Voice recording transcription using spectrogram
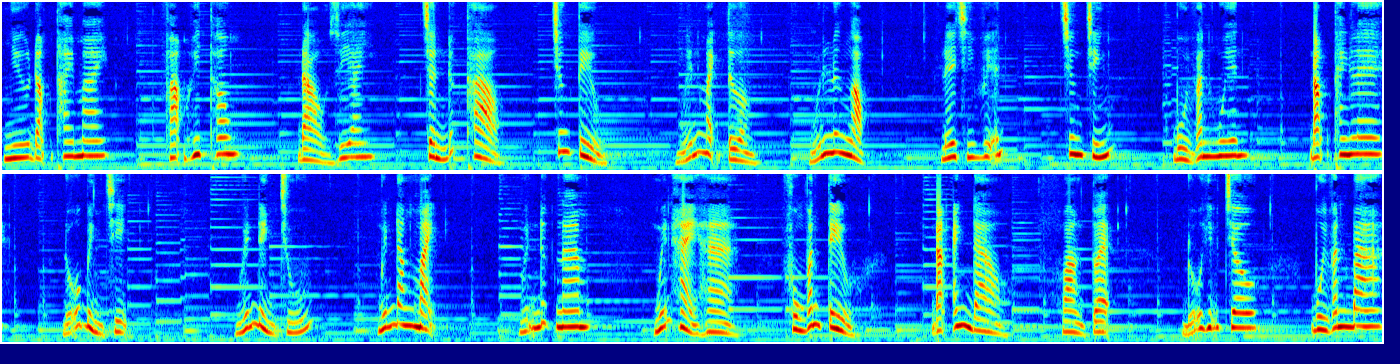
như Đặng Thái Mai, Phạm Huy Thông, Đào Duy Anh, Trần Đức Thảo, Trương Tiểu, Nguyễn Mạnh Tường, Nguyễn Lương Ngọc, Lê Chí Viễn, Trương Chính, Bùi Văn Nguyên, Đặng Thanh Lê, Đỗ Bình Trị, Nguyễn Đình Chú, Nguyễn Đăng Mạnh, Nguyễn Đức Nam, Nguyễn Hải Hà, Phùng Văn Tiểu, Đặng Anh Đào, Hoàng Tuệ, Đỗ Hữu Châu, Bùi Văn Ba,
